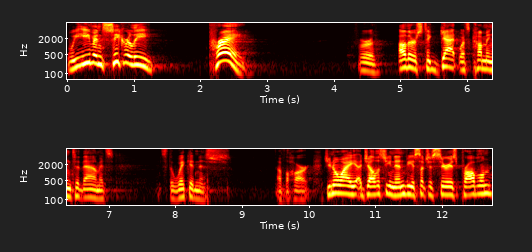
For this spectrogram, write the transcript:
We even secretly pray for others to get what's coming to them. It's, it's the wickedness of the heart. Do you know why jealousy and envy is such a serious problem?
